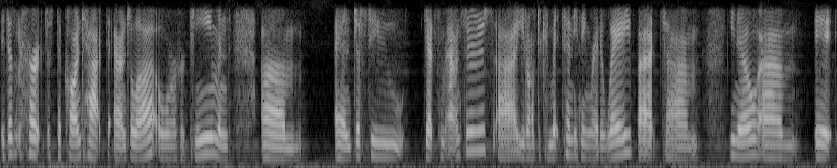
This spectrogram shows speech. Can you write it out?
it doesn't hurt just to contact Angela or her team and um, and just to get some answers. Uh, you don't have to commit to anything right away, but um, you know, um, it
